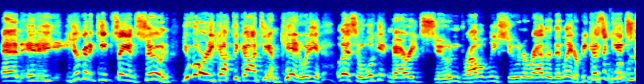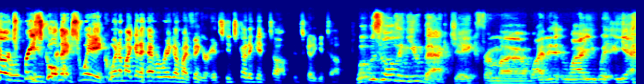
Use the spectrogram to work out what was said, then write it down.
And it, it- you're gonna keep saying soon. You've already got the goddamn kid. What do you listen? We'll get married soon, probably sooner rather than later because the kid starts preschool next week. When am I gonna have a ring on my finger? It's it's gonna get tough. It's gonna get tough. what was holding you back jake from uh, why did it why you wait yeah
